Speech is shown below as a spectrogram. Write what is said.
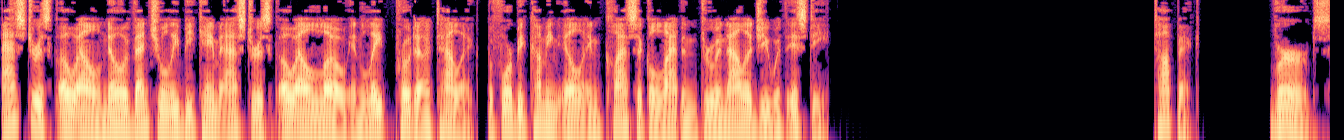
Asterisk ol no eventually became asterisk ol low in late Proto-Italic, before becoming ill in Classical Latin through analogy with isti. Topic: Verbs.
